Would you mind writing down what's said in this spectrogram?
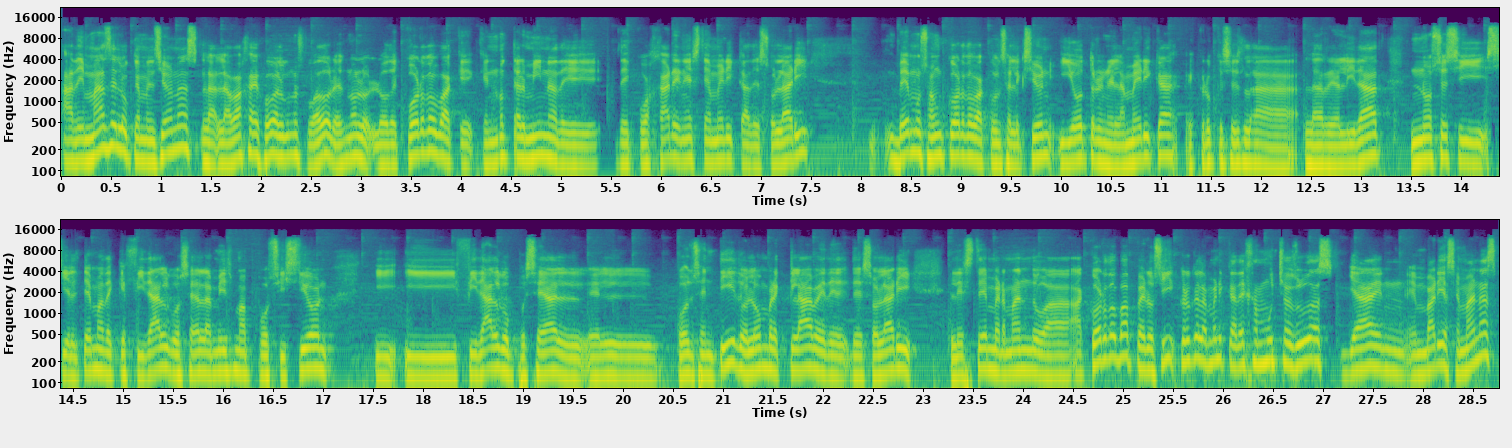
además de lo que mencionas, la, baja de juego de algunos jugadores, ¿no? Lo, de Córdoba que, que no termina de, de, cuajar en este América de Solari, vemos a un Córdoba con selección y otro en el América, eh, creo que esa es la, realidad. No sé si, si, el tema de que Fidalgo sea la misma posición y, Fidalgo pues sea el, consentido, el hombre clave de, Solari, le esté mermando a, Córdoba, pero sí, creo que el América deja muchas dudas ya en, en varias semanas.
